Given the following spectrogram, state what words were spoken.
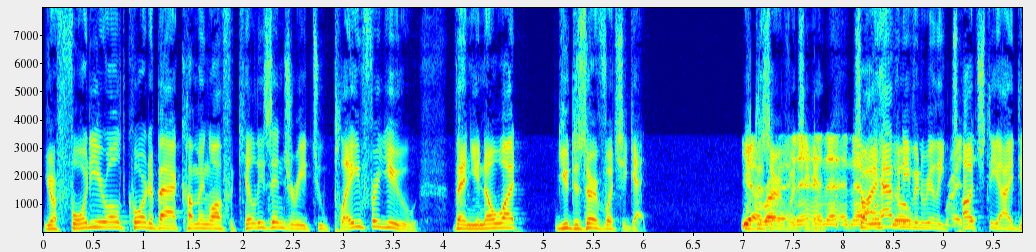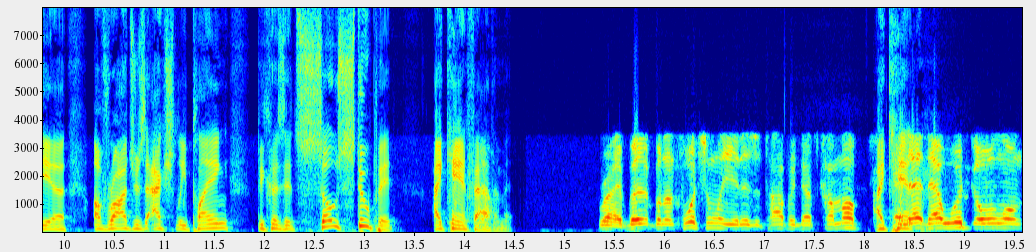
your 40-year-old quarterback coming off Achilles injury to play for you, then you know what? You deserve what you get. You yeah, deserve right. what and, you get. and, and so I haven't even really right, touched the idea of Rodgers actually playing because it's so stupid. I can't fathom it. Right, but but unfortunately, it is a topic that's come up. I can't- And that that would go along.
